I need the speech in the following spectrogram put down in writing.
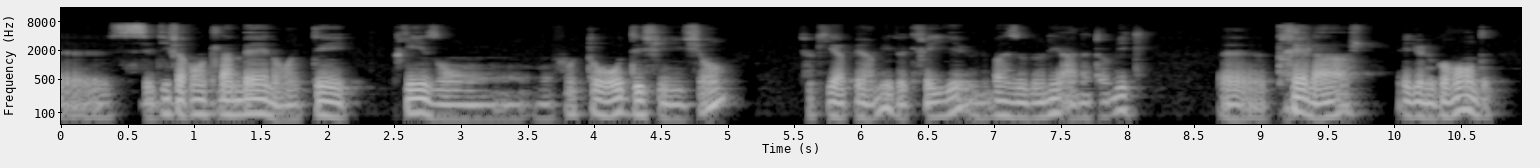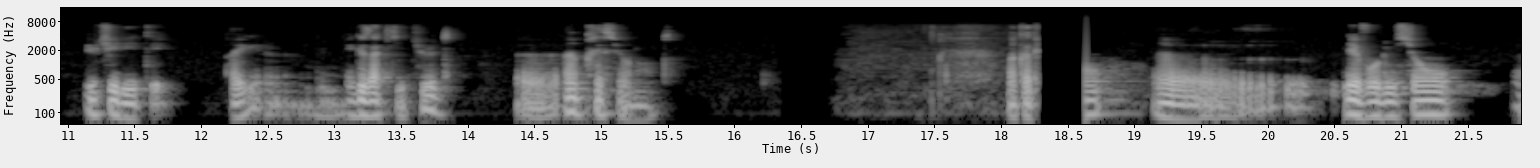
Euh, ces différentes lamelles ont été prises en, photo haute définition, ce qui a permis de créer une base de données anatomique euh, très large et d'une grande utilité, avec une exactitude impressionnante. l'évolution euh,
